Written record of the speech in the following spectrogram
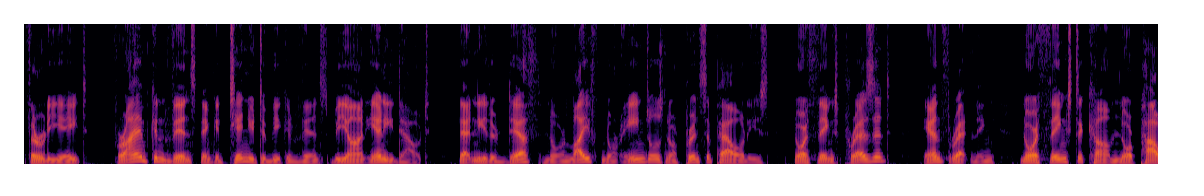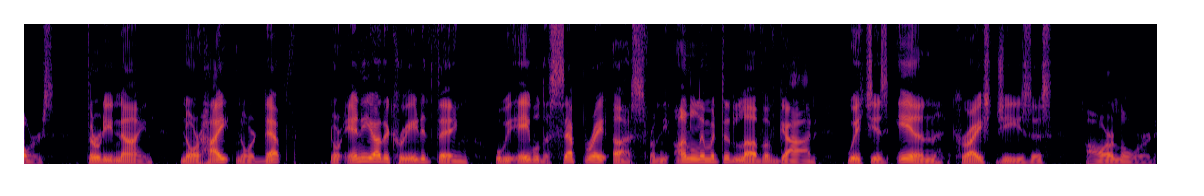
38. For I am convinced and continue to be convinced beyond any doubt that neither death, nor life, nor angels, nor principalities, nor things present and threatening, nor things to come, nor powers. 39. Nor height, nor depth, nor any other created thing will be able to separate us from the unlimited love of God which is in Christ Jesus our Lord.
